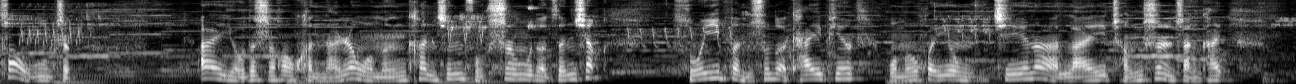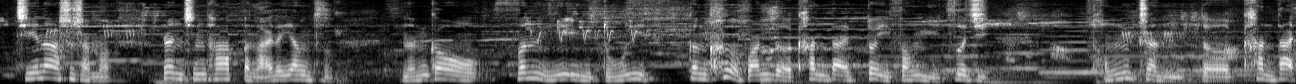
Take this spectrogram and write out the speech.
造物者。爱有的时候很难让我们看清楚事物的真相，所以本书的开篇我们会用接纳来尝试展开。接纳是什么？认清它本来的样子，能够分离与独立，更客观地看待对方与自己，同整的看待。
